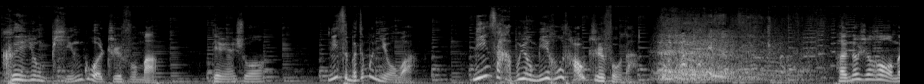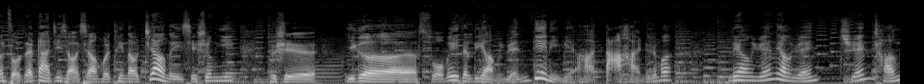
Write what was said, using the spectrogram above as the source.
可以用苹果支付吗？店员说你怎么这么牛啊？你咋不用猕猴桃支付呢？很多时候，我们走在大街小巷，会听到这样的一些声音，就是一个所谓的两元店里面啊，大喊着什么“两元两元，全场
